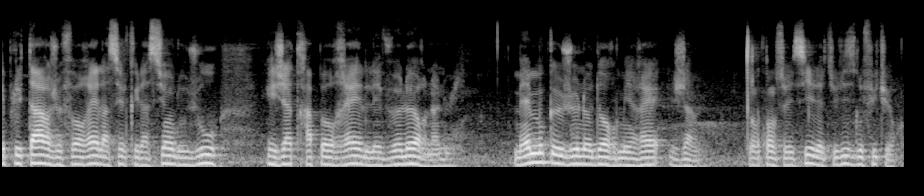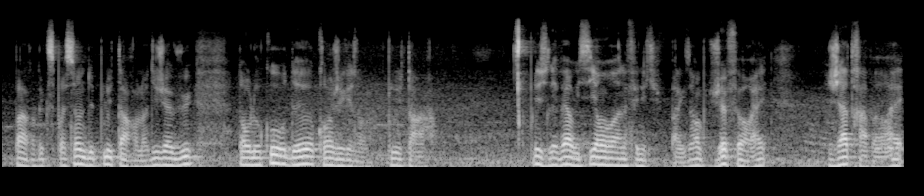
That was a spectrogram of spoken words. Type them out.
Et plus tard, je ferai la circulation le jour et j'attraperai les voleurs la nuit. Même que je ne dormirai jamais. Dans celui-ci, il utilise le futur par l'expression de plus tard. On a déjà vu dans le cours de conjugaison. Plus tard. Plus les verbes ici en l'infinitif. Par exemple, je ferai, j'attraperai,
